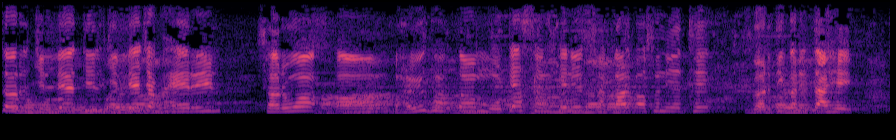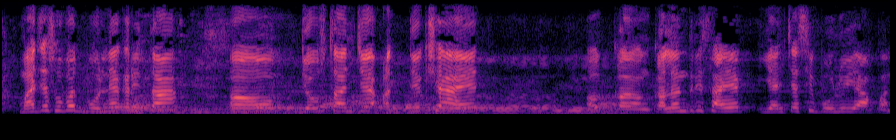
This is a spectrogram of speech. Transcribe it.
तर जिल्ह्यातील जिल्ह्याच्या बाहेरील सर्व भाविक भक्त मोठ्या संख्येने सकाळपासून येथे गर्दी करीत आहे. माझ्यासोबत बोलण्याकरिता देवस्थानचे अध्यक्ष आहेत कलंत्री साहेब यांच्याशी बोलूया आपण.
